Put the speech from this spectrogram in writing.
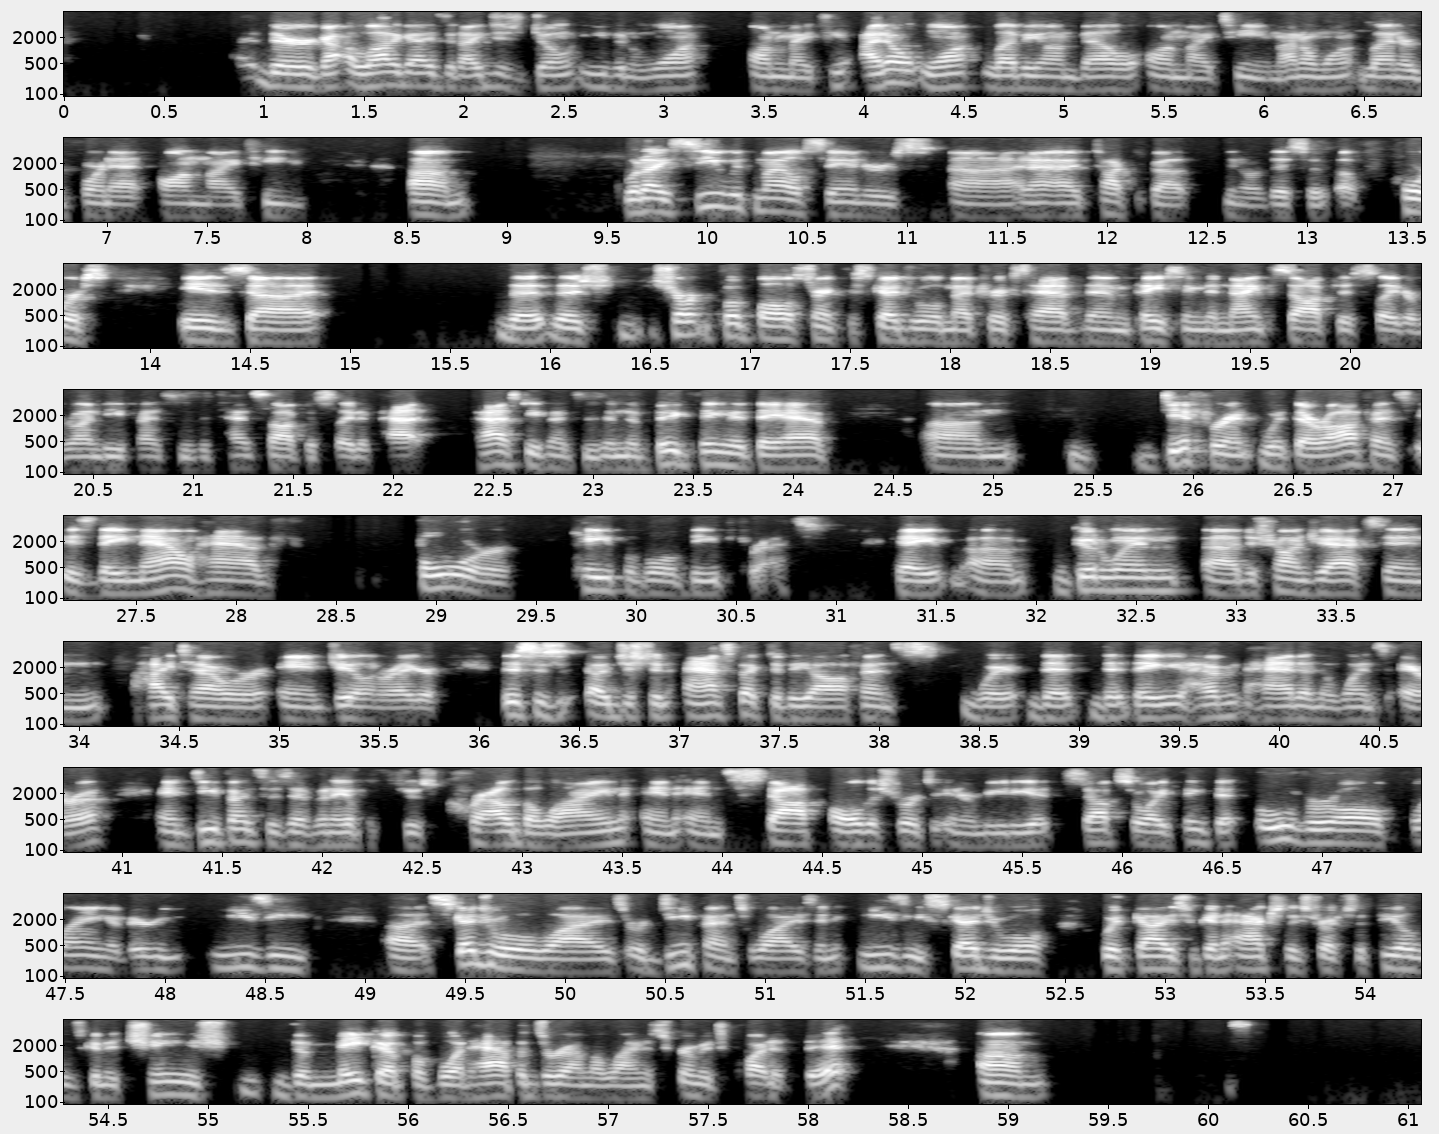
there are a lot of guys that I just don't even want on my team. I don't want Le'Veon Bell on my team. I don't want Leonard Fournette on my team. Um, what I see with Miles Sanders, uh, and I, I, talked about you know this of course, is uh, the the sharp football strength of schedule metrics have them facing the ninth softest slate of run defenses, the tenth softest slate of pat, pass defenses, and the big thing that they have um, different with their offense is they now have four capable deep threats. Okay, um, Goodwin, uh, DeSean Jackson, Hightower, and Jalen Reagor. This is uh, just an aspect of the offense where that that they haven't had in the Wentz era, and defenses have been able to just crowd the line and and stop all the short to intermediate stuff. So I think that overall, playing a very easy uh, schedule wise or defense wise, an easy schedule with guys who can actually stretch the field is going to change the makeup of what happens around the line of scrimmage quite a bit. Um,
